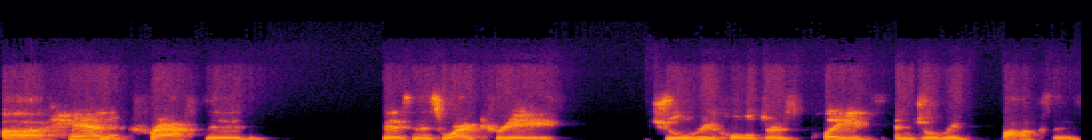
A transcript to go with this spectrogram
a handcrafted business where I create jewelry holders, plates, and jewelry boxes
